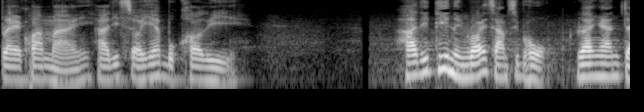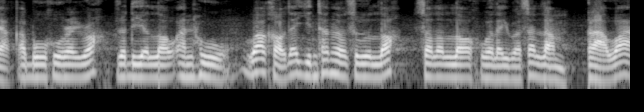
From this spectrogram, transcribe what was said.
แปลความหมายฮะดิษซอฮีบุคอรีฮะดิษที่ 136 รายงานจากอบูฮุไรราะห์รดิยัลลออันฮูว่าเขาได้ยินท่านรอซูลุลลอฮ์ศ็อลลัลลอฮุอะลัยวะซัลลัมกล่าวว่า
